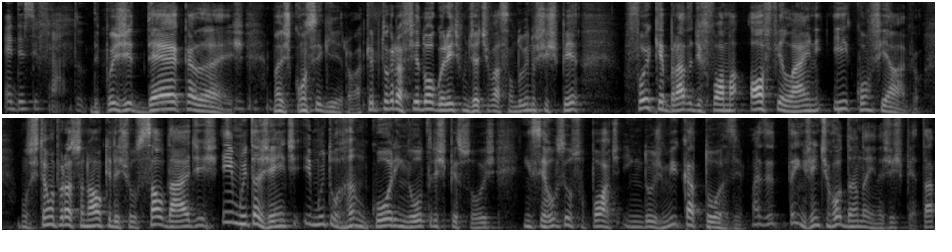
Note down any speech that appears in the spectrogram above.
é decifrado. Depois de décadas, mas conseguiram. A criptografia do algoritmo de ativação do Windows XP foi quebrada de forma offline e confiável. Um sistema operacional que deixou saudades em muita gente e muito rancor em outras pessoas. Encerrou seu suporte em 2014, mas tem gente rodando aí na XP, tá?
